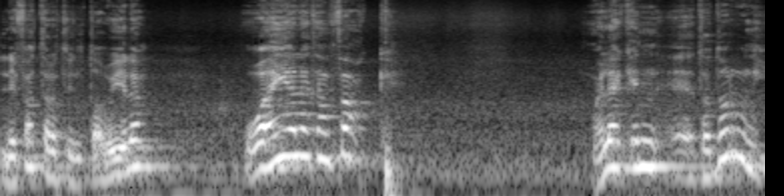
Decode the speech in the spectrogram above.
لفترة طويلة وهي لا تنفعك ولكن تضرني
